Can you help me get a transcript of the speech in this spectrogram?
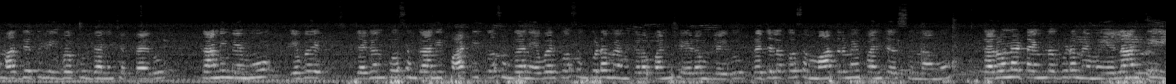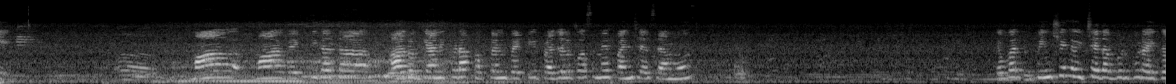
బాధ్యతలు ఇవ్వకూడదని చెప్పారు. కానీ మేము ఎవరి జగన్ కోసం కానీ పార్టీ కోసం కానీ ఎవరి కోసం కూడా మేము ఇక్కడ పని చేయడం లేదు. ప్రజల కోసం మాత్రమే పని చేస్తున్నాము. కరోనా టైంలో కూడా మేము ఎలాంటి మా మా వ్యక్తిగత ఆరోగ్యాన్ని కూడా పక్కన పెట్టి ప్రజల కోసమే పనిచేసాము ఎవరికి పింఛన్ ఇచ్చేటప్పుడు కూడా ఇక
